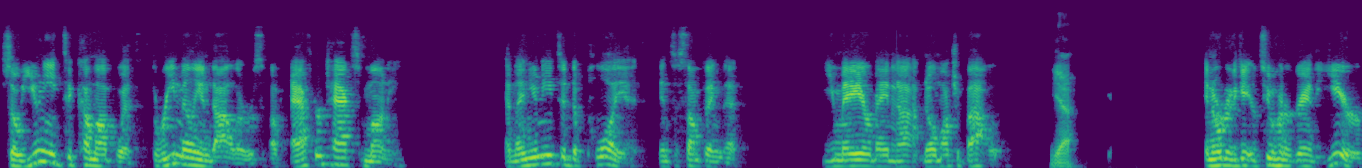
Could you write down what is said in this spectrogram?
So you need to come up with $3 million of after tax money. And then you need to deploy it into something that you may or may not know much about. Yeah. In order to get your 200 grand a year.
